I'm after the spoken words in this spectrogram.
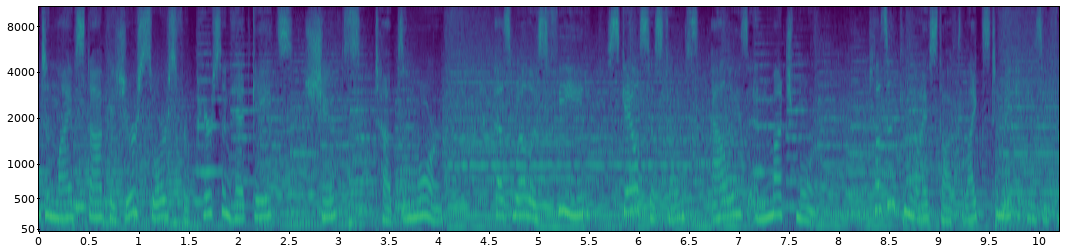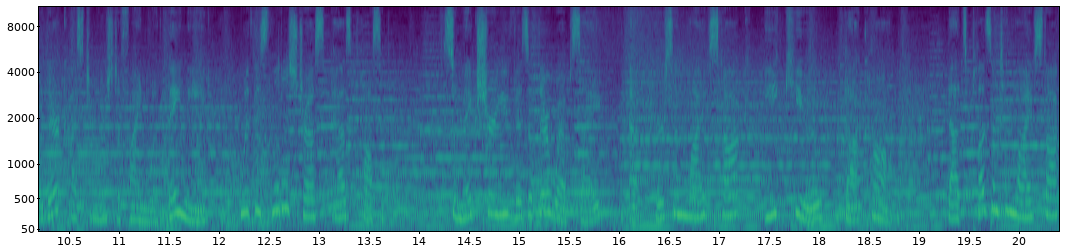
Pleasanton Livestock is your source for Pearson headgates, chutes, tubs, and more, as well as feed, scale systems, alleys, and much more. Pleasanton Livestock likes to make it easy for their customers to find what they need with as little stress as possible. So make sure you visit their website at pearsonlivestockeq.com. That's Pleasanton Livestock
